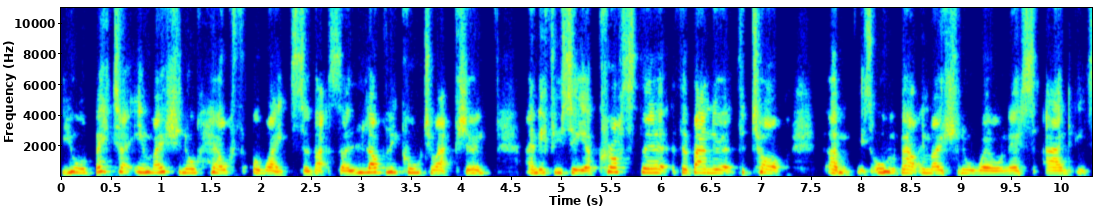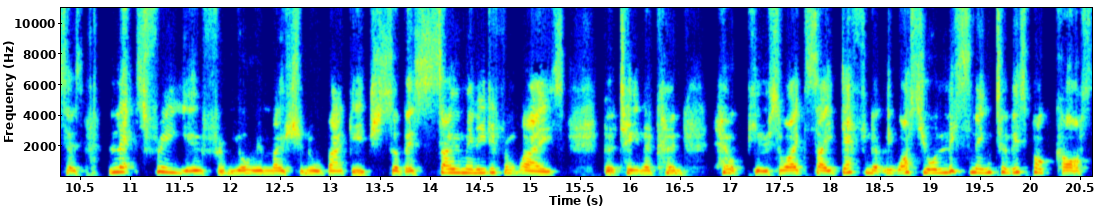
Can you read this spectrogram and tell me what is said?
your better emotional health awaits. So that's a lovely call to action. And if you see across the, the banner at the top, um, it's all about emotional wellness. And it says, let's free you from your emotional baggage. So there's so many different ways that Tina can help you. So I'd say definitely, whilst you're listening to this podcast,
